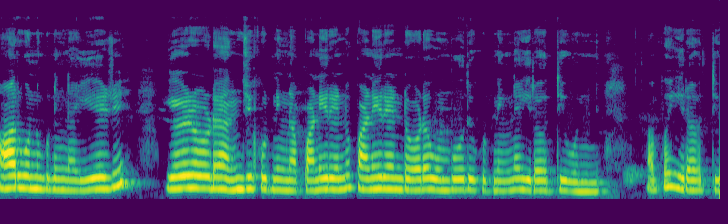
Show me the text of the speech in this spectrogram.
ஆறு ஒன்று கூட்டிங்கன்னா ஏழு ஏழோட அஞ்சு கூட்டினீங்கன்னா பன்னிரெண்டு பன்னிரெண்டோட ஒம்பது கூட்டினீங்கன்னா இருபத்தி ஒன்று. அப்போ இருபத்தி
